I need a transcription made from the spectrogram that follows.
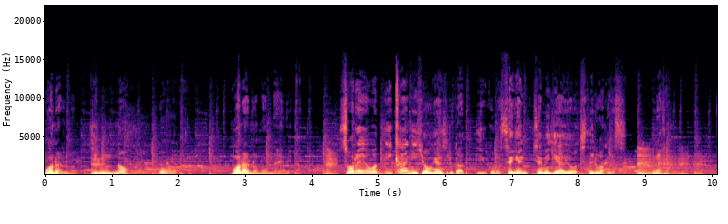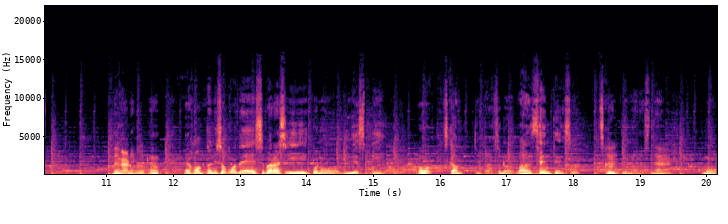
モラルの自分のこうモラルの問題であったり、それをいかに表現するかっていうこのせめぎ合いをしてるわけです、皆さん。なるほど、うん、本当にそこで素晴らしいこの USP をつかむっていうかそのワンセンテンスを作るっていうのはですね、うん、もう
